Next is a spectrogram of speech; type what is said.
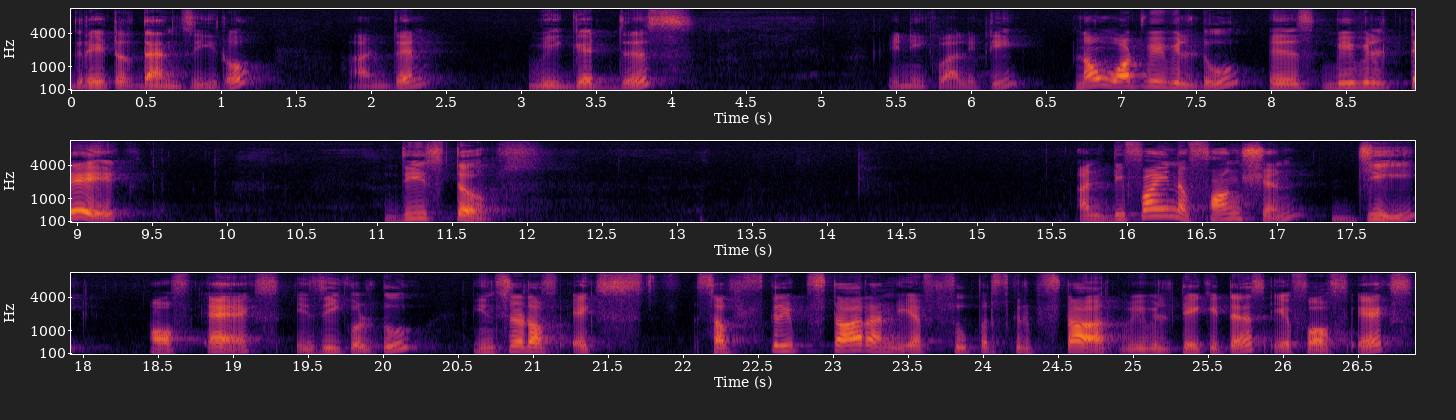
greater than 0 and then we get this inequality. Now, what we will do is we will take these terms and define a function g of x is equal to instead of x subscript star and f superscript star we will take it as f of x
